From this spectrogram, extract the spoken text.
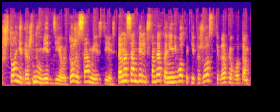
что они должны уметь делать. То же самое и здесь. Там, на самом деле, стандарты, они не вот какие-то жесткие, да, как бы там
